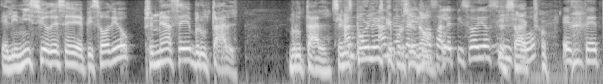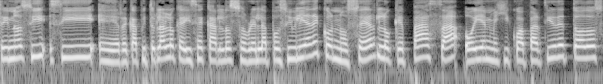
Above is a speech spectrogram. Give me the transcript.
el inicio de ese episodio se me hace brutal. Brutal. Sin antes, spoilers, antes que por de cierto. irnos al episodio 5, este, Trino, sí, sí eh, recapitular lo que dice Carlos sobre la posibilidad de conocer lo que pasa hoy en México a partir de todos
